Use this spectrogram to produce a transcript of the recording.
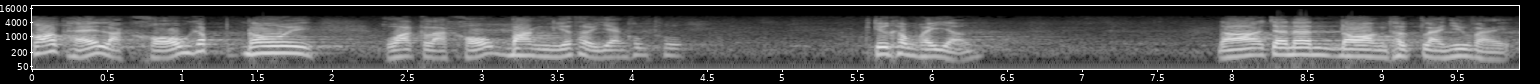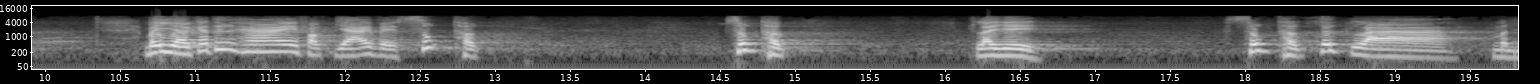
Có thể là khổ gấp đôi, hoặc là khổ bằng với thời gian hút thuốc. Chứ không phải giỡn. Đó, cho nên đoàn thực là như vậy bây giờ cái thứ hai phật dạy về xúc thực. Xúc thực là gì? Xúc thực tức là mình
